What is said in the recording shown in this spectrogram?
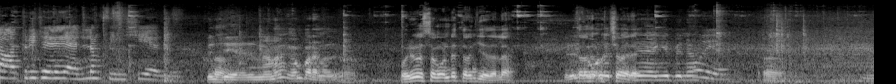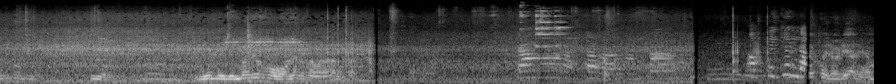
രാത്രി ചെയ്ത് എല്ലാം ഫിനിഷ് ചെയ്യായിരുന്നു. പിന്നെ ചെയ്യാനാണ് ഞാൻ പറയണത്. ഒരു ദിവസം കൊണ്ട് ഇത്രയും ചെയ്തല്ലേ ഉച്ച വരെ. പിന്നെ പരിപാടി അറിയാൻ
